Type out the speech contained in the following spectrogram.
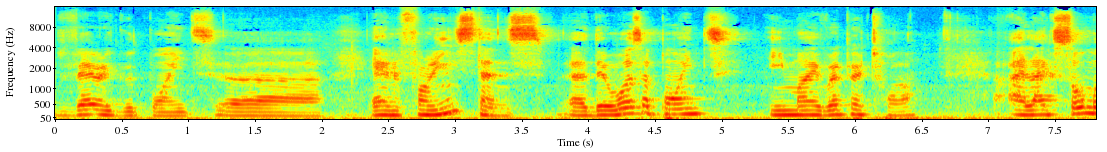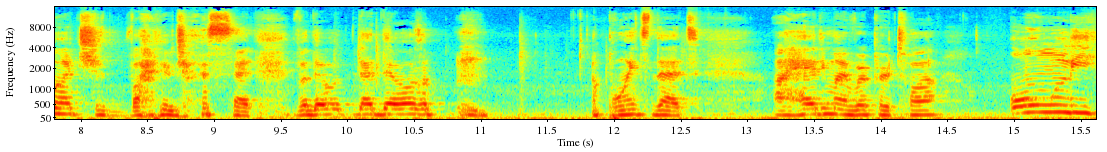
very good point. Uh, and for instance, uh, there was a point in my repertoire. I like so much what you just said, but there, that there was a, a point that I had in my repertoire only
